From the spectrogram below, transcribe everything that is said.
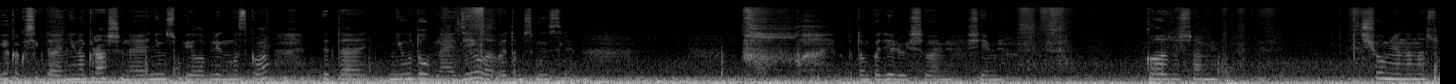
Я, как всегда, не накрашенная, не успела. Блин, Москва – это неудобное дело в этом смысле. Поделюсь с вами всеми казусами. Что у меня на носу?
